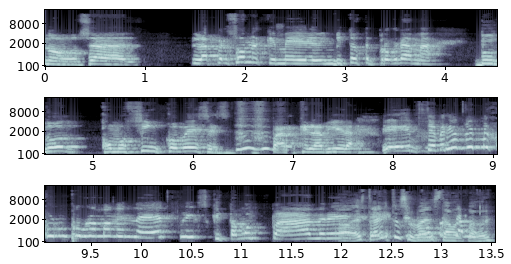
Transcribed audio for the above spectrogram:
no, o sea, la persona que me invitó a este programa dudó como cinco veces para que la viera. Eh, deberías ver mejor un programa de Netflix que está muy padre. Ah, Drive to Eh, Survive no está muy padre.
